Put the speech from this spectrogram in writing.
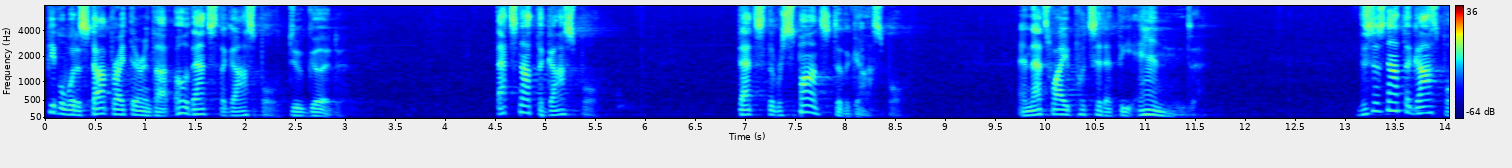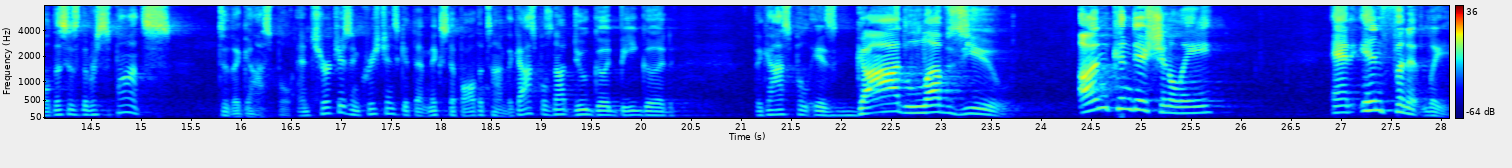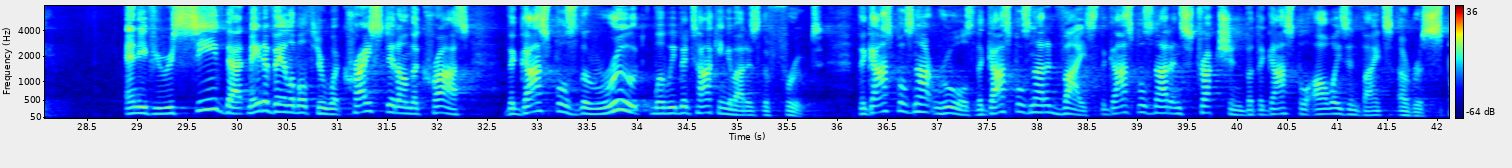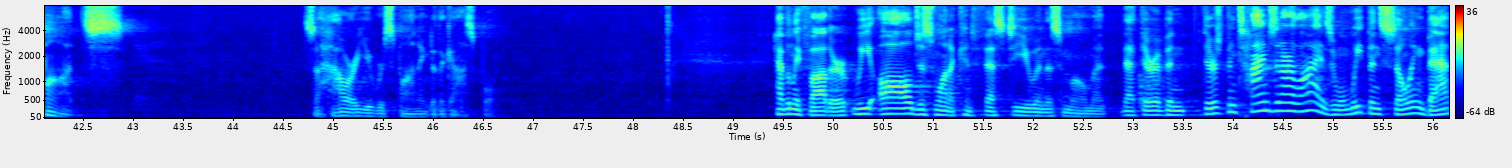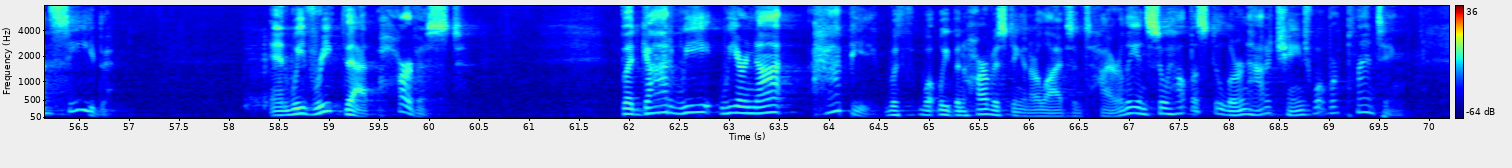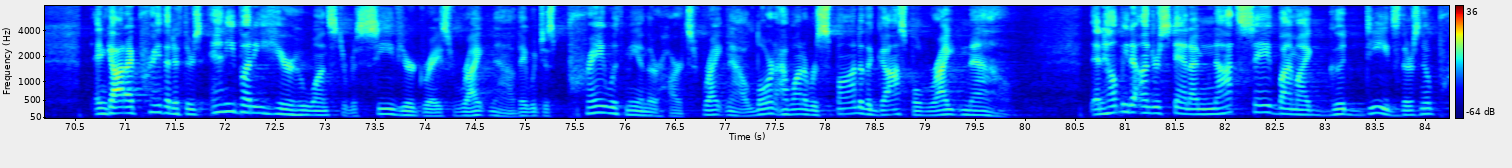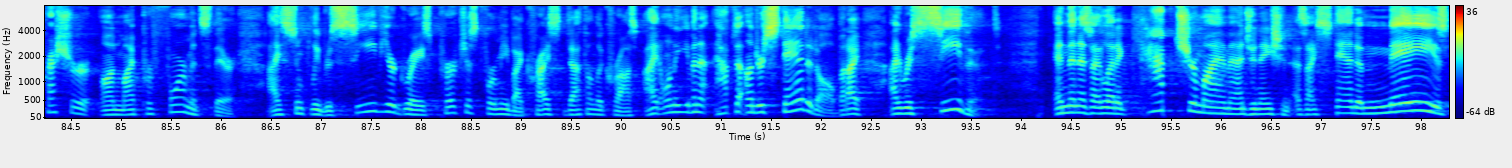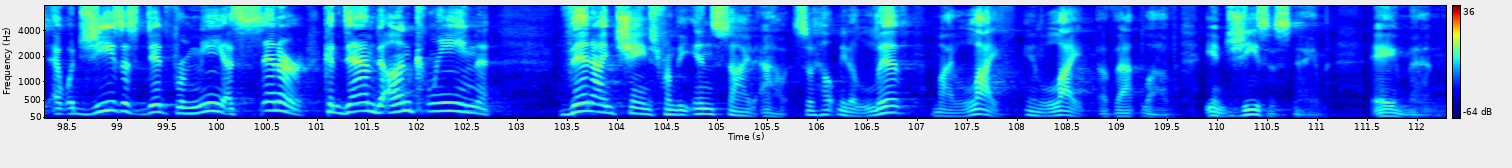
People would have stopped right there and thought, oh, that's the gospel. Do good. That's not the gospel. That's the response to the gospel. And that's why he puts it at the end. This is not the gospel, this is the response to the gospel. And churches and Christians get that mixed up all the time. The gospel is not do good, be good. The gospel is God loves you unconditionally and infinitely. And if you receive that made available through what Christ did on the cross, the gospel's the root. What we've been talking about is the fruit. The gospel's not rules, the gospel's not advice, the gospel's not instruction, but the gospel always invites a response. So, how are you responding to the gospel? Heavenly Father, we all just want to confess to you in this moment that there have been there's been times in our lives when we've been sowing bad seed. And we've reaped that harvest. But God, we, we are not happy with what we've been harvesting in our lives entirely. And so help us to learn how to change what we're planting. And God, I pray that if there's anybody here who wants to receive your grace right now, they would just pray with me in their hearts right now. Lord, I want to respond to the gospel right now. And help me to understand I'm not saved by my good deeds. There's no pressure on my performance there. I simply receive your grace purchased for me by Christ's death on the cross. I don't even have to understand it all, but I, I receive it. And then as I let it capture my imagination, as I stand amazed at what Jesus did for me, a sinner, condemned, unclean, then I'm changed from the inside out. So help me to live my life in light of that love. In Jesus' name, amen.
